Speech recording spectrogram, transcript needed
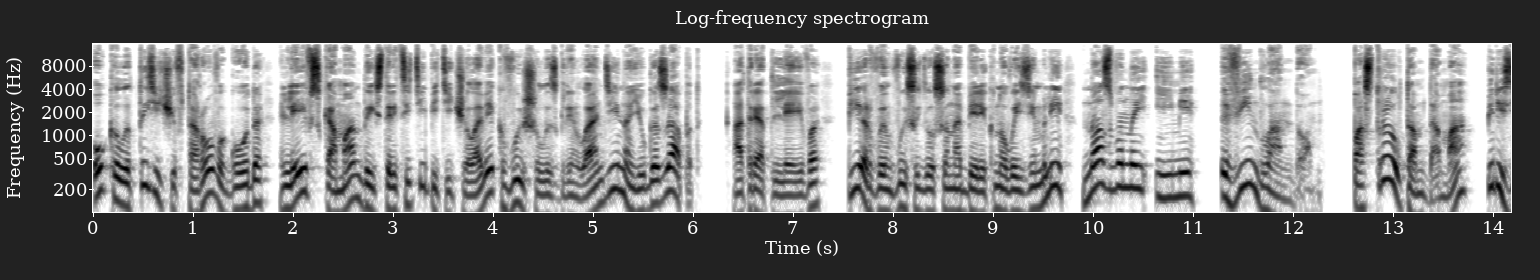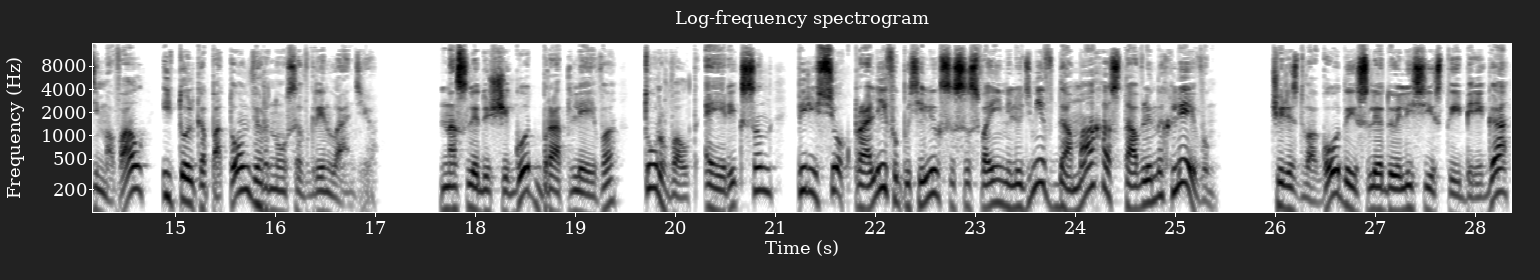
Около 1002 года Лейв с командой из 35 человек вышел из Гренландии на юго-запад. Отряд Лейва первым высадился на берег Новой Земли, названной ими Винландом. Построил там дома, перезимовал и только потом вернулся в Гренландию. На следующий год брат Лейва, Турвалд Эриксон, пересек пролив и поселился со своими людьми в домах, оставленных Лейвом. Через два года, исследуя лесистые берега,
